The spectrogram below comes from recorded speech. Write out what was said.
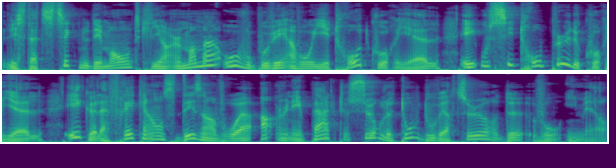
Les statistiques nous démontrent qu'il y a un moment où vous pouvez envoyer trop de courriels et aussi trop peu de courriels et que la fréquence des envois a un impact sur le taux d'ouverture de vos emails.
